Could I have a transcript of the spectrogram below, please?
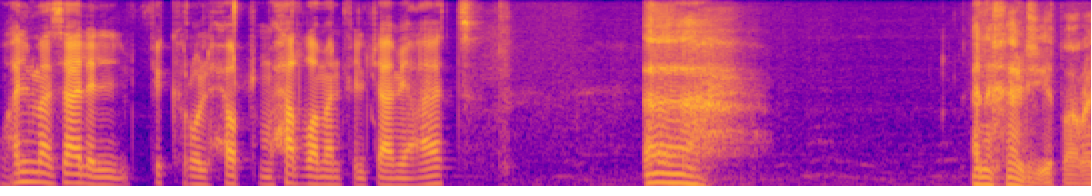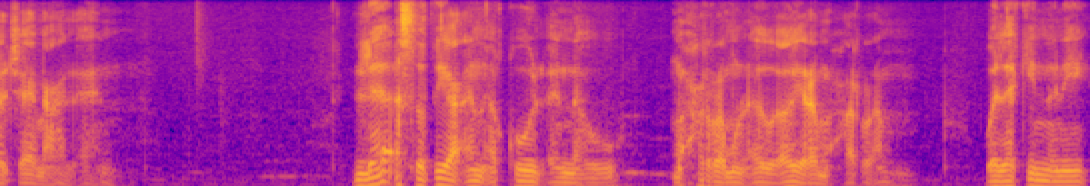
وهل ما زال الفكر الحر محرما في الجامعات؟ آه أنا خارج إطار الجامعة الآن. لا أستطيع أن أقول أنه محرم أو غير محرم ولكنني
